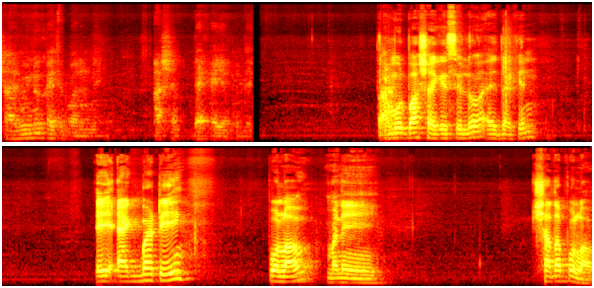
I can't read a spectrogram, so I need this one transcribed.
শারমিনও খাইতে পারি নাই। আসেন দেখাই আপনাদের। আমুর বাসায় গেছিল, এই দেখেন। এই এক বাটি পোলাও মানে সাদা পোলাও,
